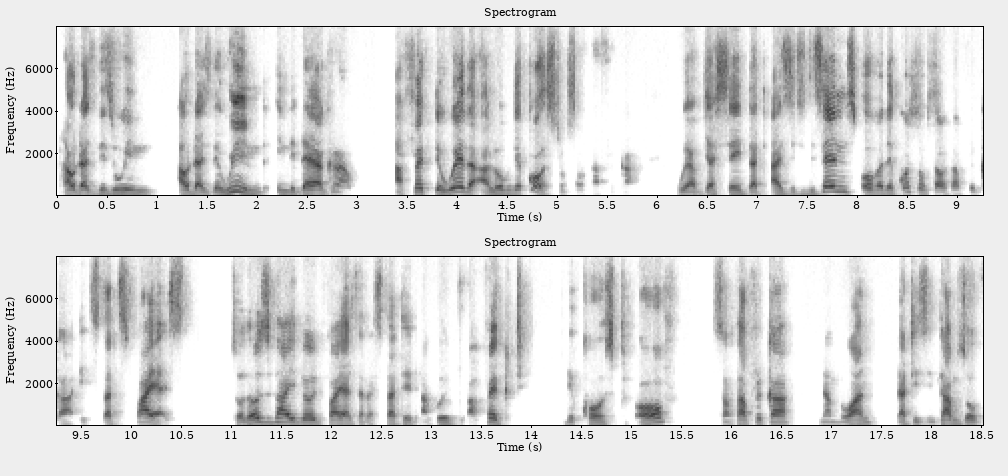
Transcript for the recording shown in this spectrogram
how does this wind, how does the wind in the diagram affect the weather along the coast of South Africa? We have just said that as it descends over the coast of South Africa, it starts fires. So those five fires that are started are going to affect the coast of South Africa, number one. That is in terms of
